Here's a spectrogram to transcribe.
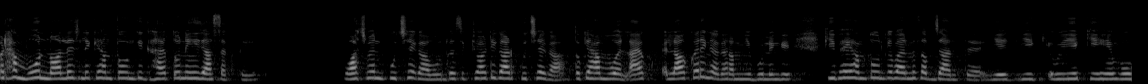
but हम वो नॉलेज लेके हम तो उनके घर तो नहीं जा सकते। वॉचमैन पूछेगा, वो उनका सिक्योरिटी गार्ड पूछेगा तो क्या हम वो अलाउ अलाउ करेंगे अगर हम ये बोलेंगे कि भाई हम तो उनके बारे में सब जानते हैं, ये ये ये किए हैं, वो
